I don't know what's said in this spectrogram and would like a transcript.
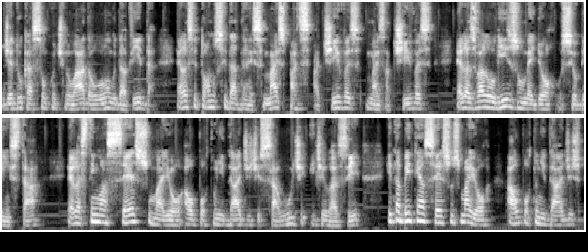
de educação continuada ao longo da vida, elas se tornam cidadãs mais participativas, mais ativas, elas valorizam melhor o seu bem-estar, elas têm um acesso maior a oportunidades de saúde e de lazer e também têm acessos maior a oportunidades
